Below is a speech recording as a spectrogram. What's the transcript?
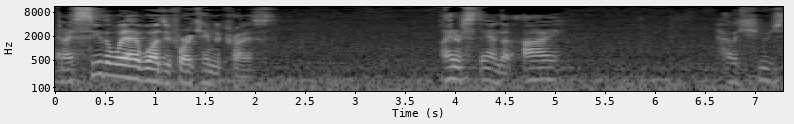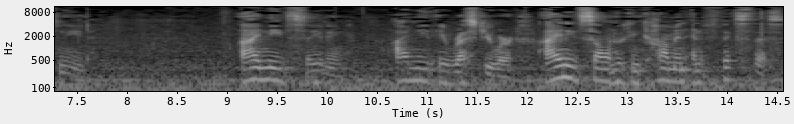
and I see the way I was before I came to Christ, I understand that I have a huge need. I need saving. I need a rescuer. I need someone who can come in and fix this.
